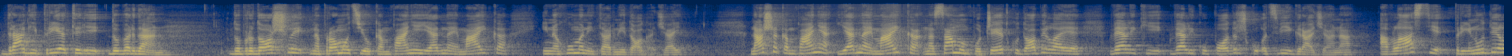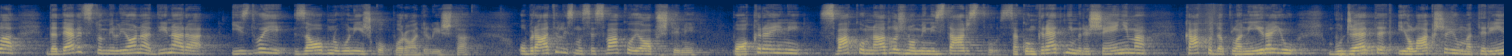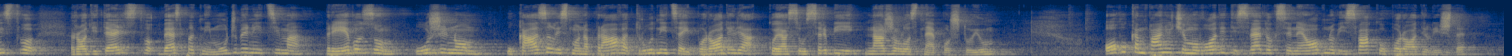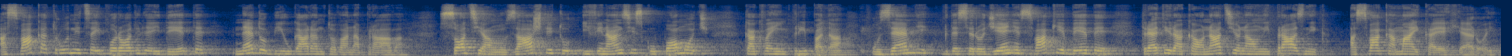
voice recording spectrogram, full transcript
Dragi prijatelji, dobar dan. Dobrodošli na promociju kampanje Jedna je majka i na humanitarni događaj. Naša kampanja Jedna je majka na samom početku dobila je veliki, veliku podršku od svih građana, a vlast je prinudila da 900 miliona dinara izdvoji za obnovu Niškog porodilišta. Obratili smo se svakoj opštini, pokrajini, svakom nadležnom ministarstvu sa konkretnim rešenjima kako da planiraju budžete i olakšaju materinstvo, roditeljstvo besplatnim učbenicima, prevozom, užinom, ukazali smo na prava trudnica i porodilja koja se u Srbiji nažalost ne poštuju. Ovu kampanju ćemo voditi sve dok se ne obnovi svako porodilište, a svaka trudnica i porodilja i dete ne dobiju garantovana prava, socijalnu zaštitu i finansijsku pomoć kakva im pripada u zemlji gde se rođenje svake bebe tretira kao nacionalni praznik, a svaka majka je heroj.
